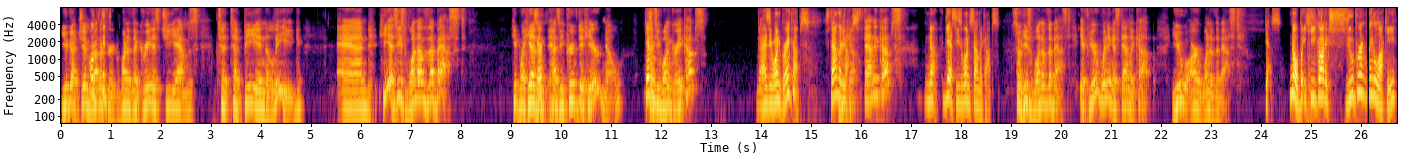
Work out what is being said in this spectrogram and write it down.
You got Jim Oh, the- Rutherford, one of the greatest GMs to to be in the league, and he is. He's one of the best. He what he hasn't has he proved it here? No. He Has he won Grey Cups? Has he won Grey Cups? Stanley Grey Cups? Stanley Cups? No. Yes, he's won Stanley Cups. So he's one of the best. If you're winning a Stanley Cup, you are one of the best. Yes. No, but he got exuberantly lucky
